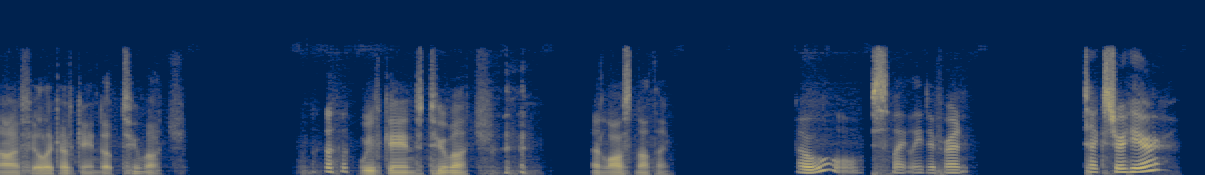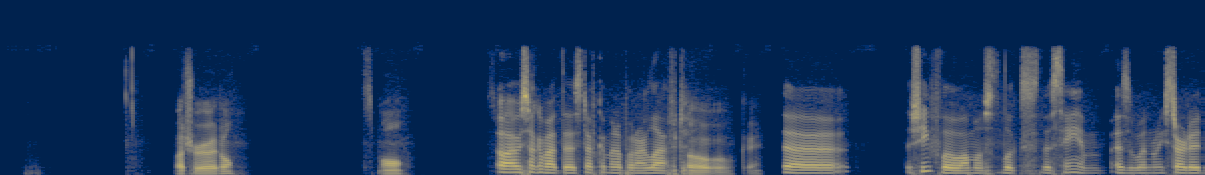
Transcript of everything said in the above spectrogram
Now I feel like I've gained up too much. We've gained too much and lost nothing. Oh, slightly different texture here. botryoidal? Small? Oh, I was talking about the stuff coming up on our left. Oh, okay. The the sheet flow almost looks the same as when we started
